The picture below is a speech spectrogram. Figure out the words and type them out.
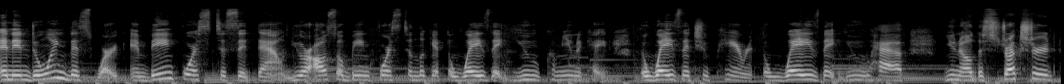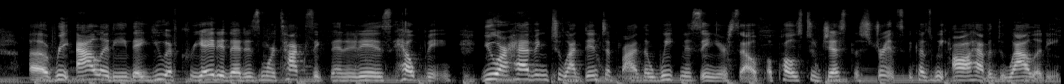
And in doing this work and being forced to sit down, you are also being forced to look at the ways that you communicate, the ways that you parent, the ways that you have, you know, the structured uh, reality that you have created that is more toxic than it is helping. You are having to identify the weakness in yourself opposed to just the strengths because we all have a duality.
